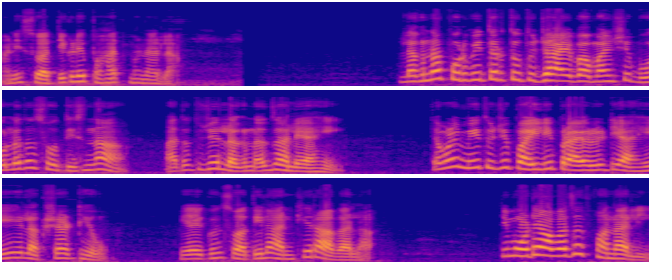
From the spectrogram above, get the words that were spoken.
आणि स्वातीकडे पाहत म्हणाला लग्नापूर्वी तर तू तुझ्या आईबाबांशी बोलतच होतीस ना? आता तुझे लग्न झाले आहे. त्यामुळे मी तुझी पहिली प्रायोरिटी आहे हे लक्षात ठेव. हे ऐकून स्वातीला आणखी राग आला. ती मोठ्या आवाजात म्हणाली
